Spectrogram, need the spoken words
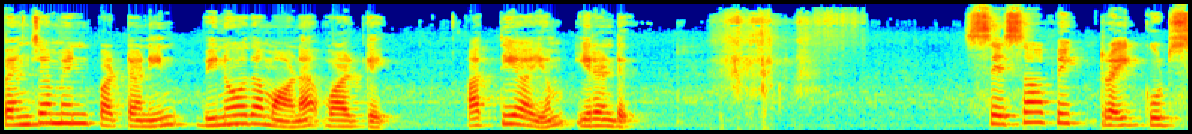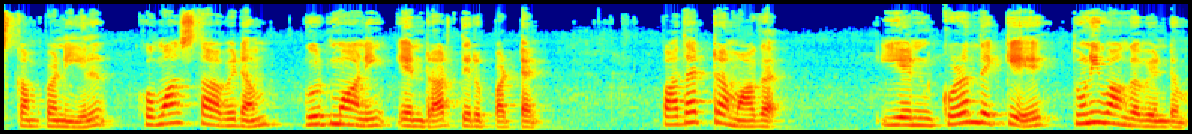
பெஞ்சமின் பட்டனின் வினோதமான வாழ்க்கை. அத்தியாயம் இரண்டு. செசாபிக் ட்ரை குட்ஸ் கம்பெனியில் குமாஸ்தாவிடம் குட் மார்னிங் என்றார் திருப்பட்டன். பதற்றமாக என் குழந்தைக்கு துணி வாங்க வேண்டும்.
